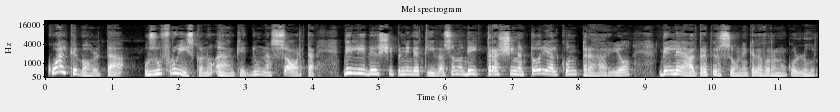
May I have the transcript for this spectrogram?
qualche volta usufruiscono anche di una sorta di leadership negativa, sono dei trascinatori al contrario delle altre persone che lavorano con loro.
